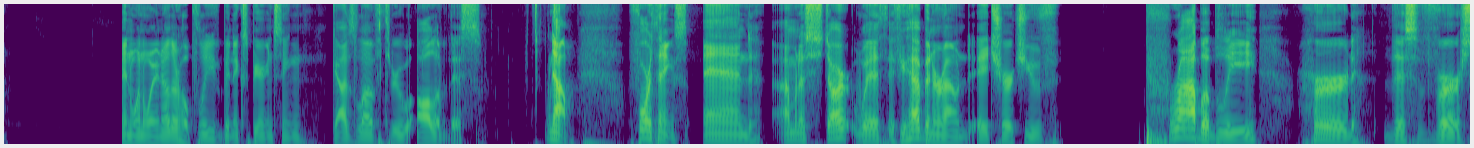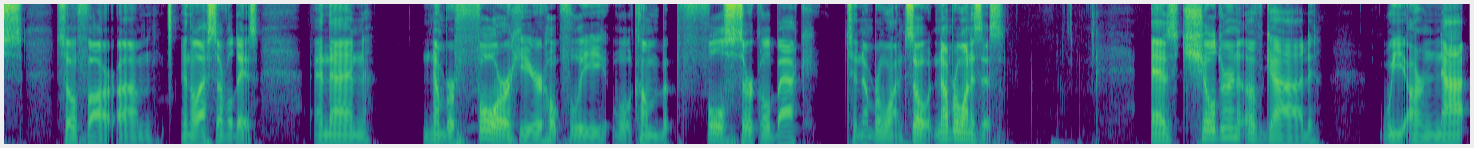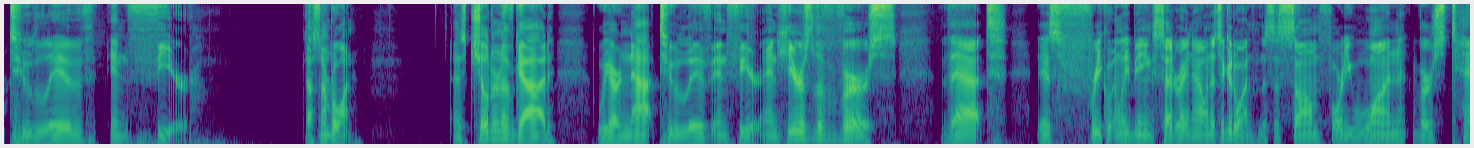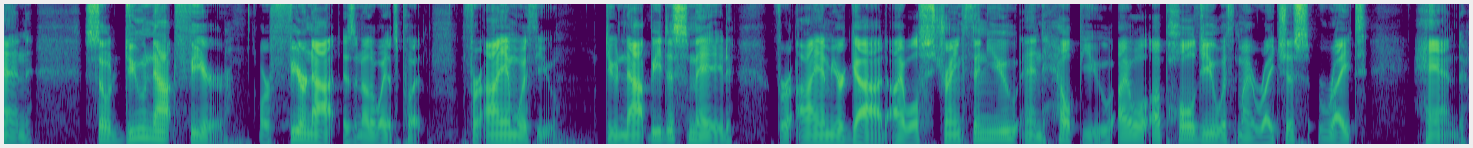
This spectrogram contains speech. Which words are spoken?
in one way or another, hopefully you've been experiencing God's love through all of this. Now, four things. And I'm going to start with if you have been around a church, you've probably heard this verse so far um, in the last several days. And then number four here, hopefully, will come full circle back to number one. So, number one is this As children of God, we are not to live in fear. That's number one. As children of God, we are not to live in fear. And here's the verse that is frequently being said right now, and it's a good one. This is Psalm 41, verse 10. So do not fear, or fear not is another way it's put, for I am with you. Do not be dismayed, for I am your God. I will strengthen you and help you. I will uphold you with my righteous right hand.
